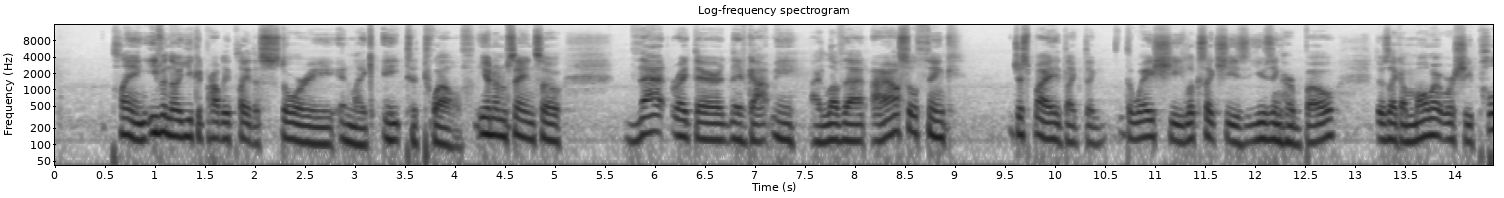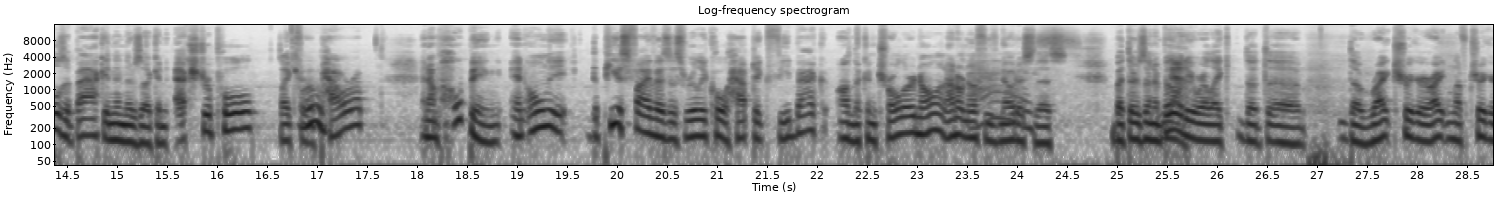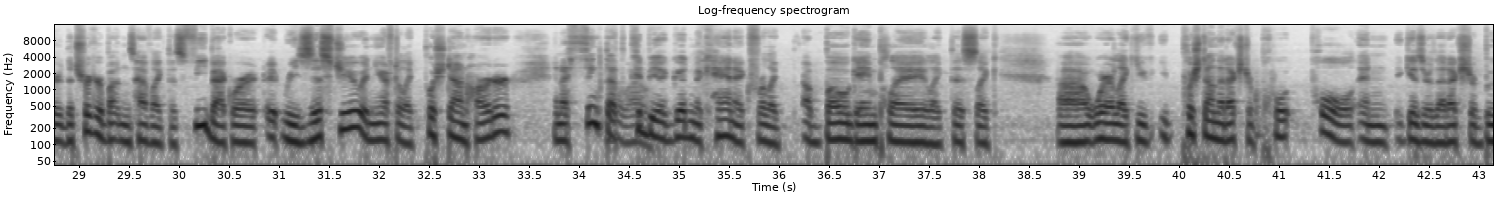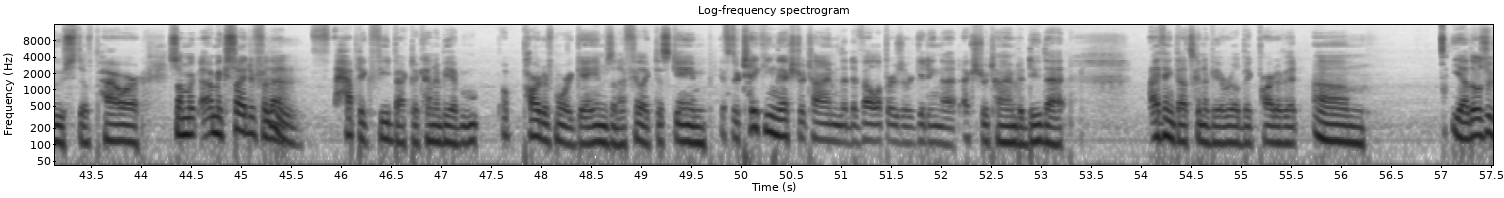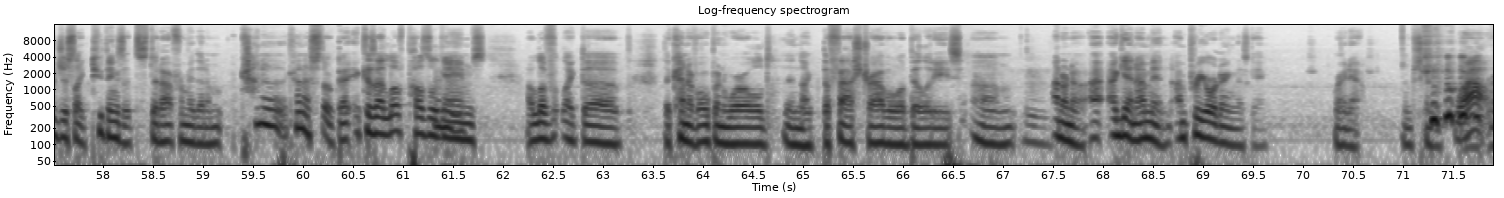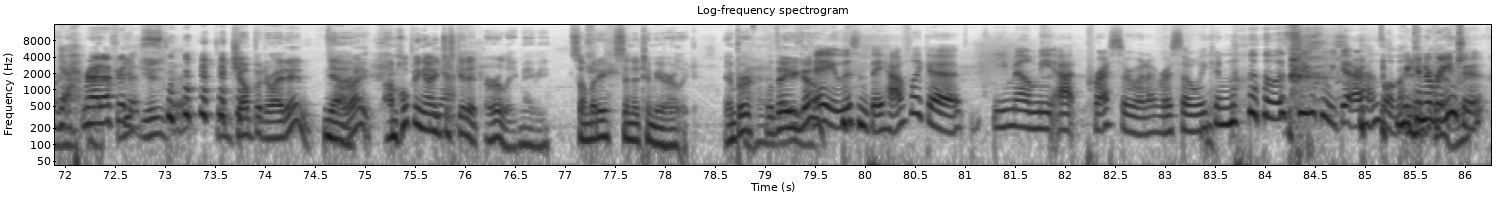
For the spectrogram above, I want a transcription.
playing, even though you could probably play the story in like 8 to 12. You know what I'm saying? So that right there, they've got me. I love that. I also think just by like the the way she looks like she's using her bow, there's like a moment where she pulls it back and then there's like an extra pull like for a power up. And I'm hoping, and only the PS5 has this really cool haptic feedback on the controller, Nolan. I don't know if you've noticed this, but there's an ability where like the the the right trigger, right and left trigger, the trigger buttons have like this feedback where it, it resists you, and you have to like push down harder. And I think that could be a good mechanic for like a bow gameplay like this, like uh, where like you, you push down that extra pu- pull and it gives her that extra boost of power. So I'm I'm excited for that haptic feedback to kind of be a part of more games. And I feel like this game, if they're taking the extra time, the developers are getting that extra time to do that. I think that's going to be a real big part of it. Um, yeah, those are just like two things that stood out for me that I'm kind of kind of stoked because I love puzzle games. I love like the the kind of open world and like the fast travel abilities. Um, I don't know. I, again, I'm in. I'm pre-ordering this game. right now. I'm just gonna. Wow. Yeah. Right after You, this. you, you're jumping right in. yeah. All right. I'm hoping I Yeah. just get it early. Maybe somebody send it to me early. Ember. Well, there you go. Hey, listen, they have like a email me at press or whatever, so we can let's see if we get our hands on that. we can arrange it.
